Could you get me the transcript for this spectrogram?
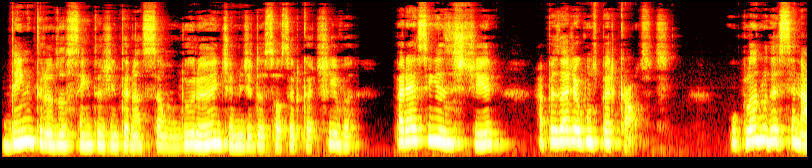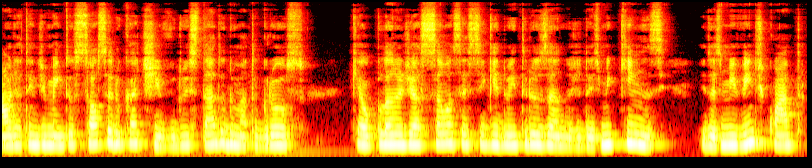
dentro dos centros de internação durante a medida socioeducativa parecem existir, apesar de alguns percalços. O Plano Decenal de Atendimento Socioeducativo do Estado do Mato Grosso, que é o plano de ação a ser seguido entre os anos de 2015 e 2024,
